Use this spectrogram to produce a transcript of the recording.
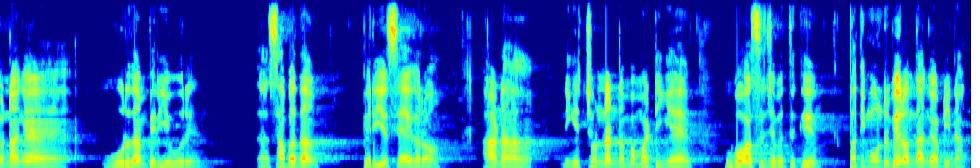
சொன்னாங்க ஊர் தான் பெரிய ஊர். சபை தான் பெரிய சேகரம். ஆனால் நீங்கள் சொன்னால் நம்ப மாட்டீங்க. உபவாச ஜெபத்துக்கு பதிமூன்று பேர் வந்தாங்க அப்படின்னாங்க.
